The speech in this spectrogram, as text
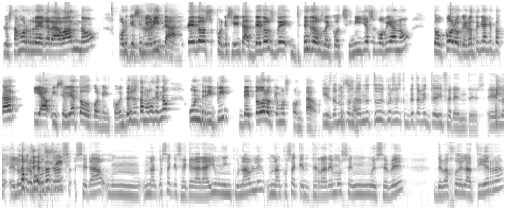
lo estamos regrabando porque Dale. señorita dedos, porque señorita dedos de dedos de cochinillo segoviano tocó lo que no tenía que tocar y, a- y se oía todo con eco. Entonces estamos haciendo un repeat de todo lo que hemos contado. Y estamos Esto es contando todo cosas completamente diferentes. El, el otro podcast será un- una cosa que se quedará ahí, un incunable, una cosa que enterraremos en un USB debajo de la tierra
